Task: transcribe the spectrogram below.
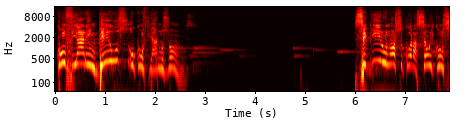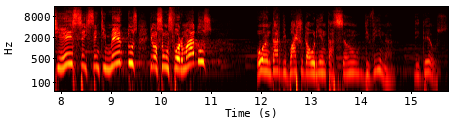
Confiar em Deus ou confiar nos homens? Seguir o nosso coração e consciência e sentimentos que nós somos formados ou andar debaixo da orientação divina de Deus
